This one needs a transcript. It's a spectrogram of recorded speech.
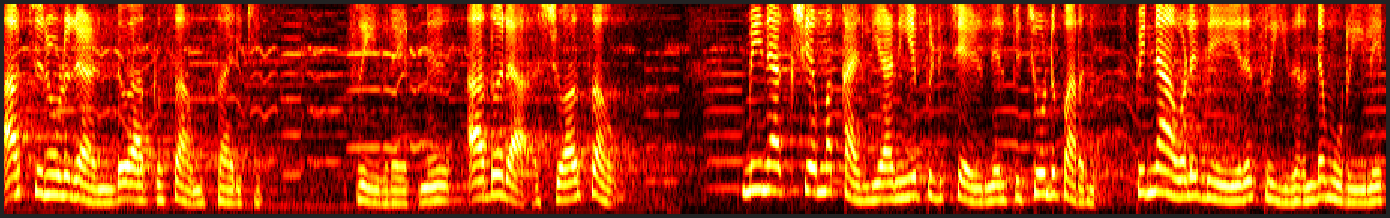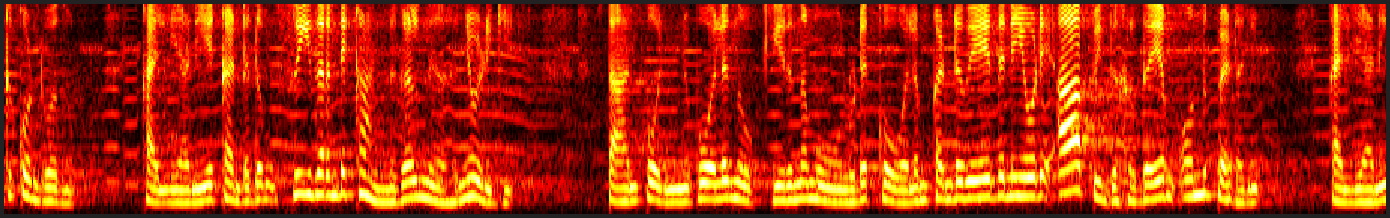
അച്ഛനോട് രണ്ട് വാക്ക് സംസാരിക്കും. ശ്രീധരേട്ടന് അതൊരാശ്വാസമാവും മീനാക്ഷിയമ്മ കല്യാണിയെ പിടിച്ച് എഴുന്നേൽപ്പിച്ചുകൊണ്ട് പറഞ്ഞു. പിന്നെ അവളെ നേരെ ശ്രീധരന്റെ മുറിയിലേക്ക് കൊണ്ടുവന്നു. കല്യാണിയെ കണ്ടതും ശ്രീധരന്റെ കണ്ണുകൾ നിറഞ്ഞൊഴുകി. താൻ പൊന്നുപോലെ നോക്കിയിരുന്ന മോളുടെ കോലം കണ്ട് വേദനയോടെ ആ പിതൃഹൃദയം ഒന്ന് പെടഞ്ഞു. കല്യാണി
